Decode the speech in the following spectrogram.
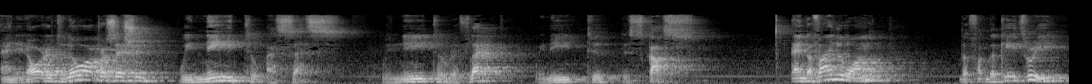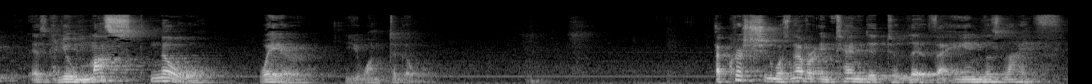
And in order to know our position, we need to assess, we need to reflect, we need to discuss. And the final one, the, the key three, is you must know where you want to go. A Christian was never intended to live an aimless life.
